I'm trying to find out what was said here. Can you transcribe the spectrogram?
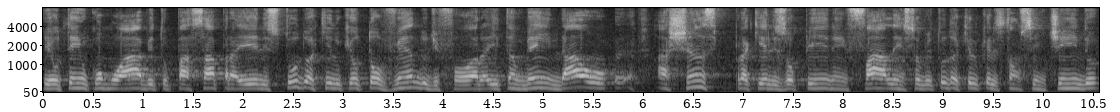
eu tenho como hábito passar para eles tudo aquilo que eu estou vendo de fora e também dar o, a chance para que eles opinem, falem sobre tudo aquilo que eles estão sentindo,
